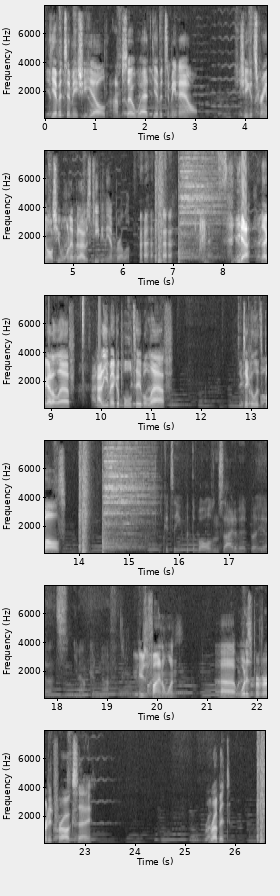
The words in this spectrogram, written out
Give it to me, she yelled. I'm so wet, give it to me now. She could scream all she wanted, but I was keeping the umbrella. Nice. Yeah, I got to laugh. How do you make a pool table laugh? Tickle its balls. You could say you put the balls inside of it, but yeah, that's you know good enough. Here's a final one. Uh, what does perverted frog say? Rub it. Oh,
